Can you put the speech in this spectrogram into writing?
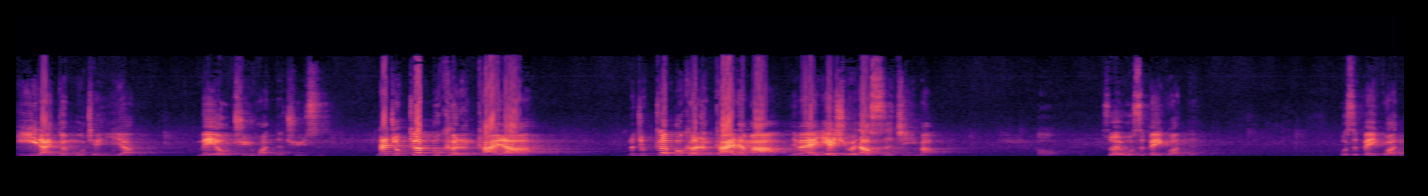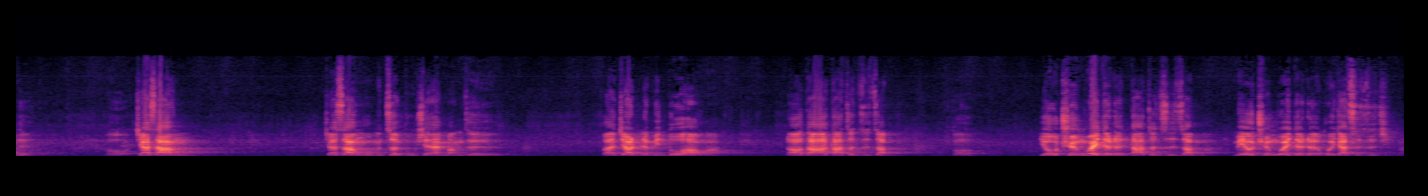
依然跟目前一样，没有趋缓的趋势，那就更不可能开啦，那就更不可能开了嘛，因为也许会到四级嘛。哦，所以我是悲观的，我是悲观的。哦，加上。加上我们政府现在忙着，反正叫人民多好嘛，然后大家打政治战嘛，哦，有权位的人打政治战嘛，没有权位的人回家吃自己嘛，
